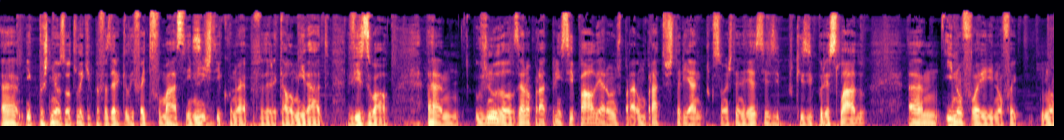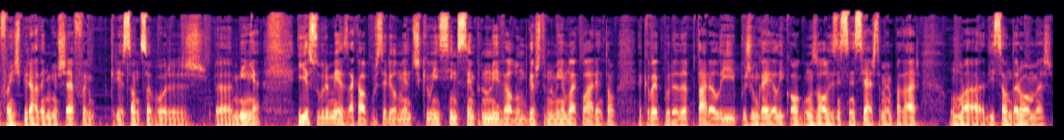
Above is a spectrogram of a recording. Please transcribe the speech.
ah, e depois tinha o azoto líquido para fazer aquele efeito de fumaça e místico, não é? Para fazer aquela umidade visual. Um, os noodles era o prato principal e era um prato vegetariano, porque são as tendências e porque quis ir por esse lado. Um, e não foi, não, foi, não foi inspirado em nenhum chefe, foi criação de sabores ah, minha. E a sobremesa acaba por ser elementos que eu ensino sempre no nível 1 de gastronomia molecular. Então acabei por adaptar ali, junguei ali com alguns óleos essenciais também para dar uma adição de aromas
